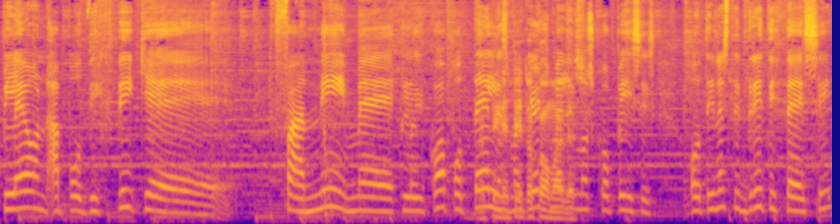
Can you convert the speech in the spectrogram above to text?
πλέον αποδειχθεί και φανεί με εκλογικό αποτέλεσμα τρίτο και όχι κόμμα, με λες. δημοσκοπήσεις ότι είναι στην τρίτη θέση,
